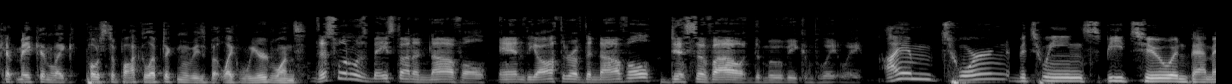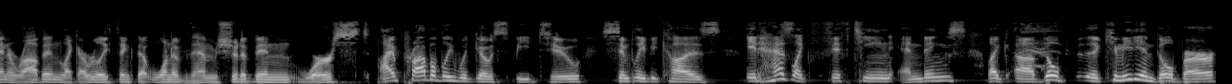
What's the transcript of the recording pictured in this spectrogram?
Kept making like post-apocalyptic movies, but like weird ones. This one was based on a novel, and the author of the novel disavowed the movie completely. I am torn between Speed 2 and Batman and Robin. Like, I really think that one of them should have been worst. I probably would go Speed 2 simply because it has like 15 endings. Like, uh, Bill, the comedian Bill Burr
